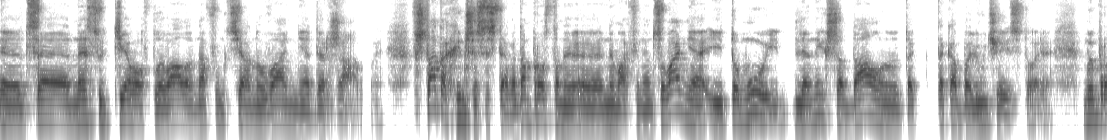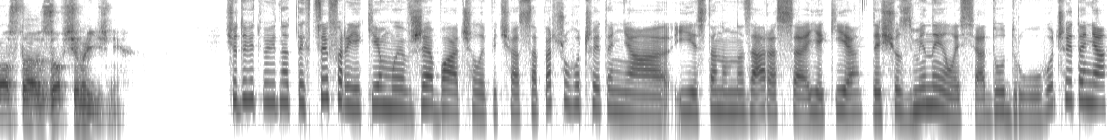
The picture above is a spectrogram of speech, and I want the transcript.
Е, Це не суттєво впливало на функціонування держави. В Штатах інша система, там просто не, е, нема фінансування, і тому для них шатдаун так, така болюча історія. Ми просто зовсім різні. Щодо відповідно тих цифр, які ми вже бачили під час е, першого читання, і станом на зараз, е, які дещо змінилися до другого читання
